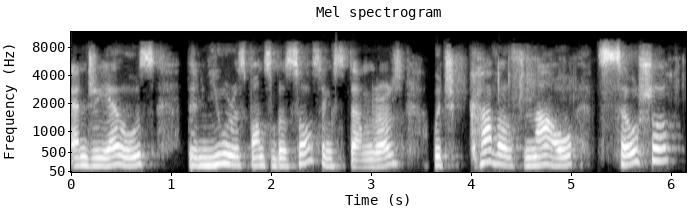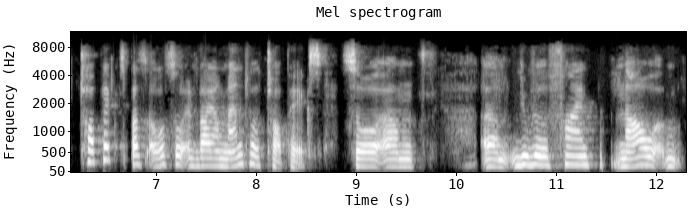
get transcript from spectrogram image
NGOs the new responsible sourcing standards, which covers now social topics, but also environmental topics. So um, um, you will find now um,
